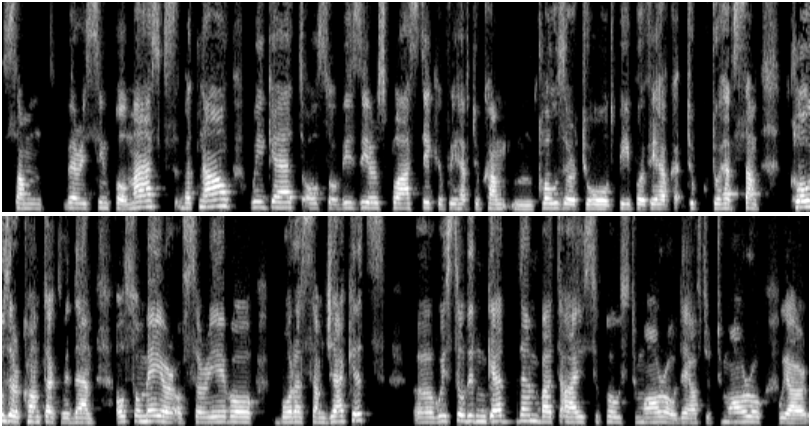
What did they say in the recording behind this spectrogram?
some very simple masks, but now we get also visors, plastic. If we have to come mm, closer to old people, if we have to to have some closer contact with them. Also, mayor of Sarajevo bought us some jackets. Uh, we still didn't get them, but I suppose tomorrow, day after tomorrow, we are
